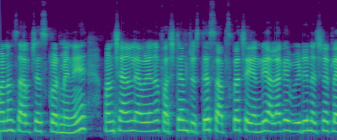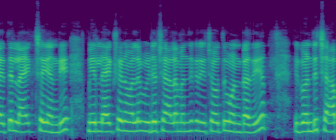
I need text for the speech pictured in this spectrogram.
మనం సర్వ్ చేసుకోవడమేని. మన ఛానల్ ఎవరైనా ఫస్ట్ టైం చూస్తే సబ్స్క్రైబ్ చేయండి. అలాగే వీడియో నచ్చినట్లయితే లైక్ చేయండి. మీరు లైక్ చేయడం వల్ల వీడియో చాలా మందికి రీచ్ అవుతూ ఉంటుంది. ఇగోండి చేప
